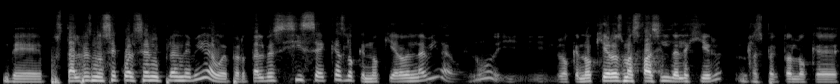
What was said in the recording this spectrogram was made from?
de, pues tal vez no sé cuál sea mi plan de vida, güey, pero tal vez sí sé qué es lo que no quiero en la vida, güey, ¿no? Y, y, lo que no quiero es más fácil de elegir respecto a lo que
